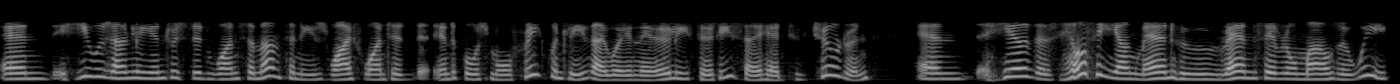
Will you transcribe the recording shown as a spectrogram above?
And he was only interested once a month, and his wife wanted intercourse more frequently. They were in their early 30s, they had two children. And here, this healthy young man who ran several miles a week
